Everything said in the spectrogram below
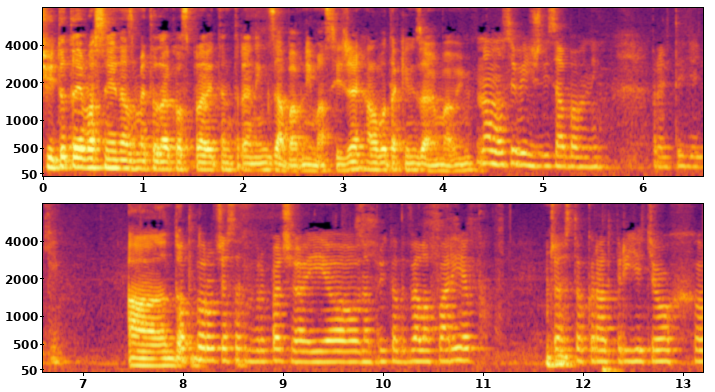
či toto je vlastne jedna z metód, ako spraviť ten tréning zábavným asi, že? Alebo takým zaujímavým. No musí byť vždy zabavný pre tie deti. A do... Odporúča sa, prepáč, aj o, napríklad veľa farieb. Mhm. Častokrát pri deťoch o,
